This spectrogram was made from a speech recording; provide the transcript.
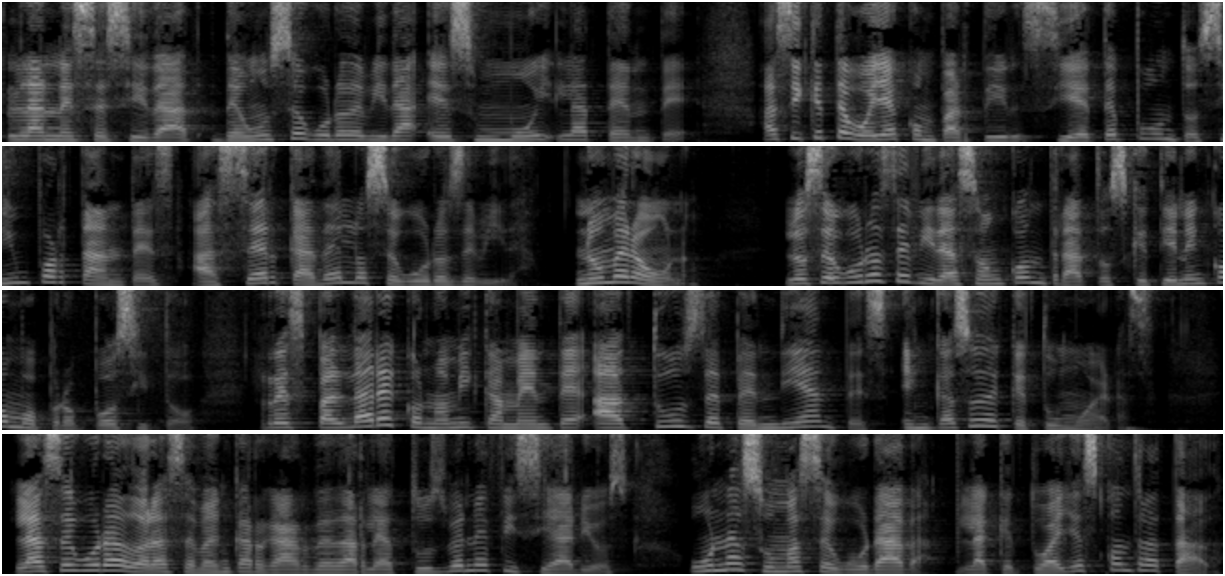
la necesidad de un seguro de vida es muy latente Así que te voy a compartir siete puntos importantes acerca de los seguros de vida. Número 1. Los seguros de vida son contratos que tienen como propósito respaldar económicamente a tus dependientes en caso de que tú mueras. La aseguradora se va a encargar de darle a tus beneficiarios una suma asegurada, la que tú hayas contratado,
